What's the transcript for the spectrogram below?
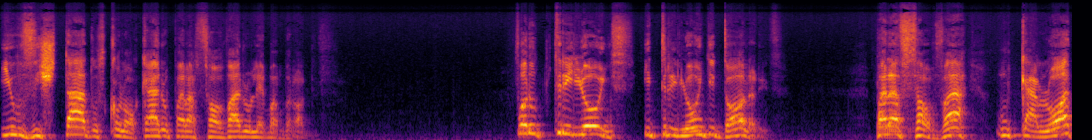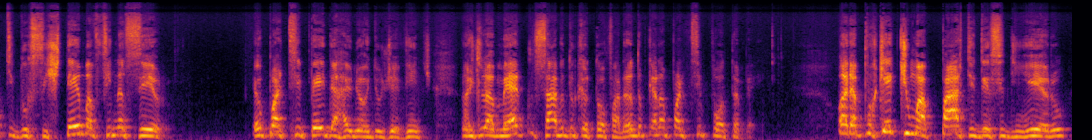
e os estados colocaram para salvar o Lehman Brothers? Foram trilhões e trilhões de dólares para salvar um calote do sistema financeiro. Eu participei da reunião do G20. Angela Merkel sabe do que eu estou falando, porque ela participou também. Ora, por que, que uma parte desse dinheiro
